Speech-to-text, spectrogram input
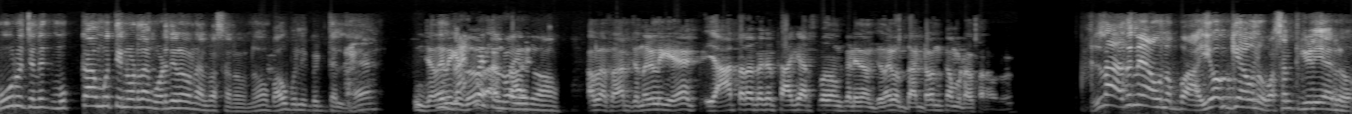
ಮೂರು ಜನಕ್ಕೆ ಮುಕ್ಕಾಮುತ್ತಿ ನೋಡ್ದಂಗ್ ಹೊಡೆದಿರೋನಲ್ವಾ ಸರ್ ಅವನು ಬಾಹುಬಲಿ ಬೆಟ್ಟದಲ್ಲೇ ಜನಗಳಿಗೆ ಅಲ್ಲ ಸರ್ ಜನಗಳಿಗೆ ಯಾವ ತರ ಬೇಕಾದ್ರೆ ಕಾಗೆ ಆರಿಸ್ಬೋದು ಅನ್ಕೊಂಡಿದ್ದ ಜನಗಳು ದಡ್ಡ ಅನ್ಕೊಂಡ್ಬಿಟ್ಟಾರ ಸರ್ ಅವರು. ಅಲ್ಲ ಅದನ್ನೇ ಅವನೊಬ್ಬ ಅಯೋಗ್ಯ ಅವನು ವಸಂತ ಗಿಳಿಯರು.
